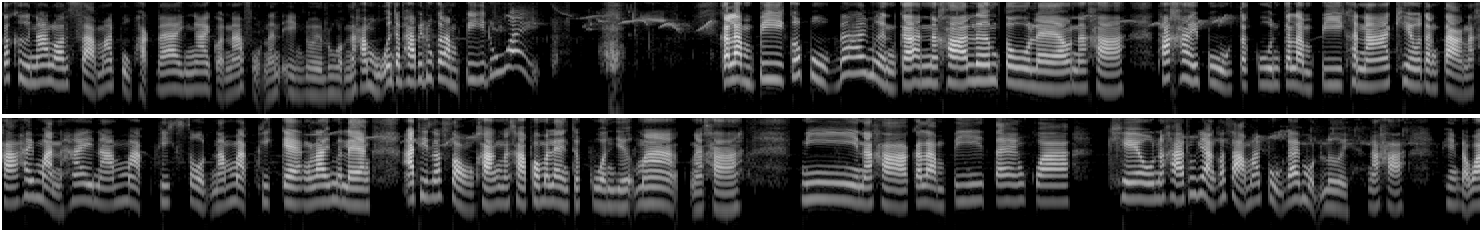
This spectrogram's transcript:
ก็คือหน้าร้อนสามารถปลูกผักได้ง่ายกว่าหน้าฝนนั่นเองโดยรวมนะคะ หมูอ้วนจะพาไปดูกระหล่ำปีด้วย กระหล่ำปีก็ปลูกได้เหมือนกันนะคะ เริ่มโตแล้วนะคะ ถ้าใครปลูกตระกูลกระหล่ำปีคะน้าเคลต่างๆนะคะ ให้หมั่นให้น้ำหมักพริกสด น้ำหมักพริกแกงไล่แมลง อาทิตย์ละสองครั้งนะคะ เพราะแมลงจะกวนเยอะมากนะคะ นี่นะคะกระหล่ำปีแตงกวาเคลนะคะ ทุกอย่างก็สามารถปลูกได้หมดเลยนะคะ เพียงแต่ว่า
